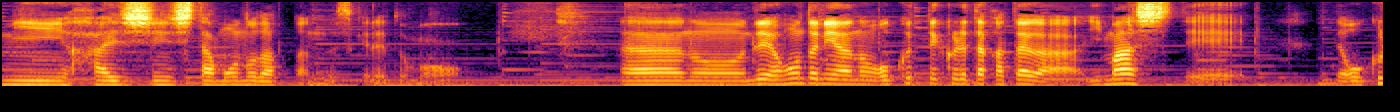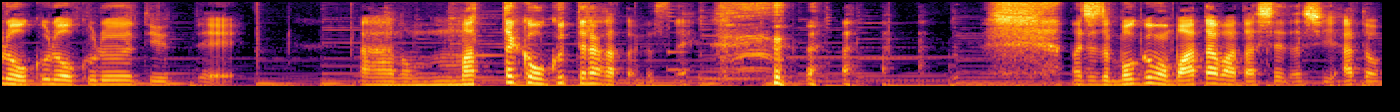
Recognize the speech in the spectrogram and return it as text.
に配信したものだったんですけれども、あの、で、本当にあの、送ってくれた方がいまして、で、送る送る送るって言って、あの、全く送ってなかったんですね。まあちょっと僕もバタバタしてたし、あと、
